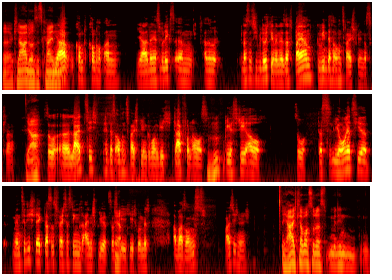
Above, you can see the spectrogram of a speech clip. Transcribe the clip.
Äh, klar, du hast jetzt keinen. Ja, kommt, kommt drauf an. Ja, wenn du jetzt überlegst, ähm, also lass uns die Spiel durchgehen. Wenn du sagst, Bayern gewinnt das auch in zwei Spielen, das ist klar. Ja. So, äh, Leipzig hätte das auch in zwei Spielen gewonnen, gehe ich stark von aus. Mhm. PSG auch. So, dass Lyon jetzt hier Man City schlägt, das ist vielleicht das Ding des einen Spiels, das ja. gehe ich, geh ich wohl mit. Aber sonst, weiß ich nicht. Ja, ich glaube auch so, dass mit den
